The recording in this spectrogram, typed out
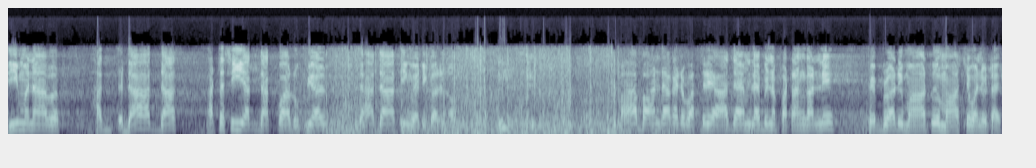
දීමනාව දාහත්දාස් අටසීයක් දක්වා රුපියල් දහදාතින් වැඩි කරනවා. මහා බාණ්ඩාකට වස්තරේ ආදායම් ලැබෙන පටන් ගන්නේ පෙබ්‍රවාරි මාර්තුව මාස්්‍ය වනටයි.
